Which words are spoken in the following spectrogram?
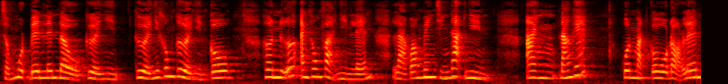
chống một bên lên đầu, cười nhìn, cười như không cười nhìn cô. Hơn nữa, anh không phải nhìn lén, là quang minh chính đại nhìn. Anh đáng ghét. Khuôn mặt cô đỏ lên,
